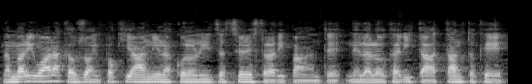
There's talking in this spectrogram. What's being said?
La marijuana causò in pochi anni una colonizzazione straripante nella località, tanto che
